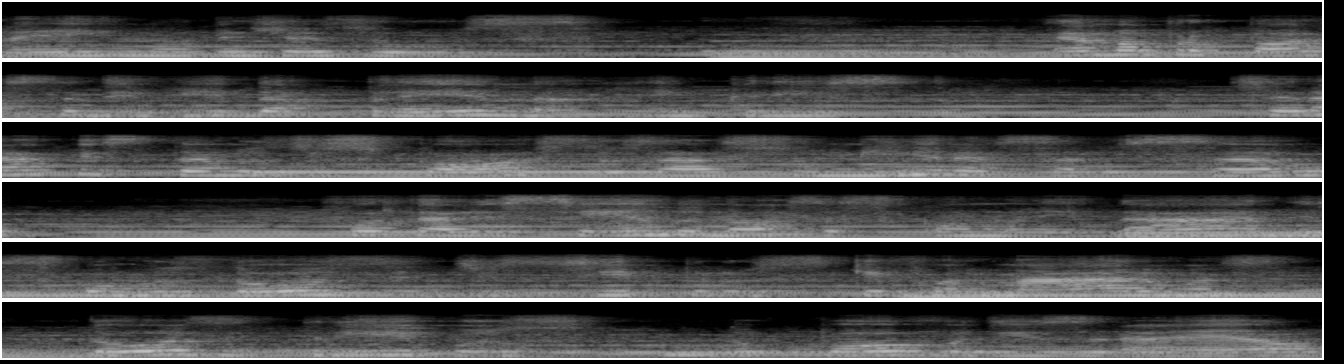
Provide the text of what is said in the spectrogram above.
reino de Jesus. é uma proposta de vida plena em Cristo. Será que estamos dispostos a assumir essa missão, fortalecendo nossas comunidades como os doze discípulos que formaram as doze tribos do povo de Israel?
